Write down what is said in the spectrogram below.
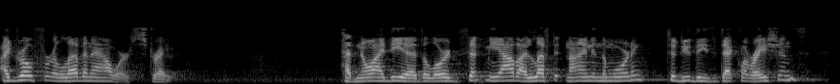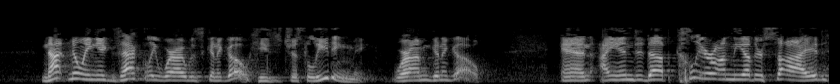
I drove for 11 hours straight. Had no idea. The Lord sent me out. I left at 9 in the morning to do these declarations not knowing exactly where I was going to go. He's just leading me where I'm going to go. And I ended up clear on the other side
